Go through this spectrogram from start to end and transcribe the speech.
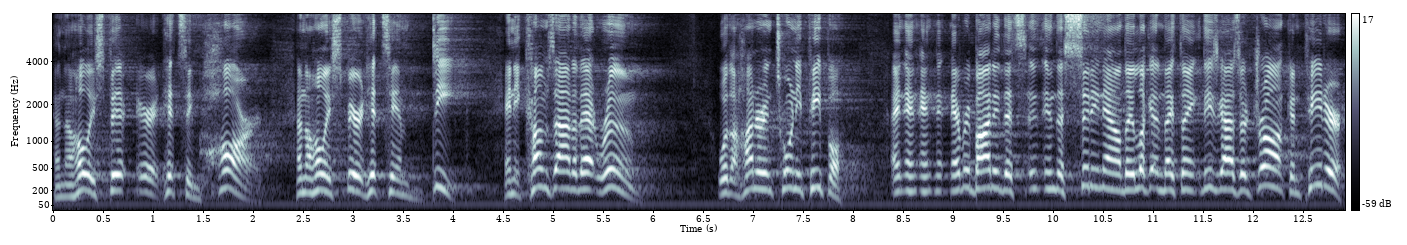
And the Holy Spirit hits him hard. And the Holy Spirit hits him deep. And he comes out of that room with 120 people. And, and, and everybody that's in the city now, they look at and they think, these guys are drunk. And Peter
